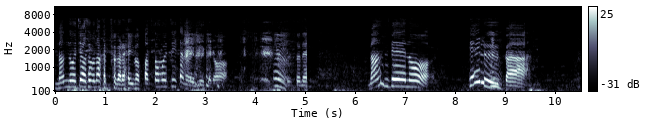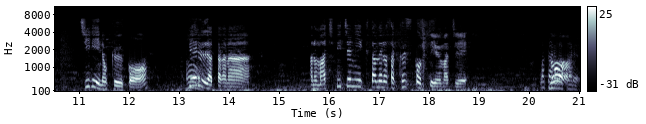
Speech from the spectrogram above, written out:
何の打ち合わせもなかったから、今、パッと思いついたのは言うけど、うんうんとね、南米の、ペルーか、チリの空港ペルーだったかなあの、マチュピチュに行くためのさ、クスコっていう街、わかるわかる。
